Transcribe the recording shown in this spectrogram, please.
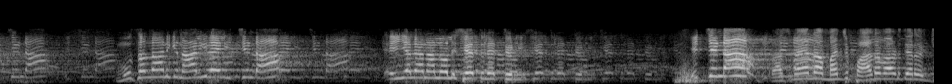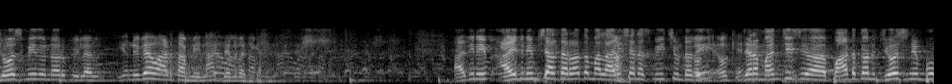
ఇచ్చిండా? ముసలానికి నాలుగు వేలు ఇచ్చిండా? ఎయ్యలేని వాళ్ళు చేతులు ఎత్తురి ఇచ్చిండా? రసమైన మంచి పాట పాడుతారు. జోస్ మీద ఉన్నారు పిల్లలు. ఇక నువ్వే వాడతాం మీ నాకు తెలియదు. అది ఐదు నిమిషాల తర్వాత మళ్ళీ హరీష్ అన్న స్పీచ్ ఉంటది. జర మంచి పాటతో జోష్ నింపు.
